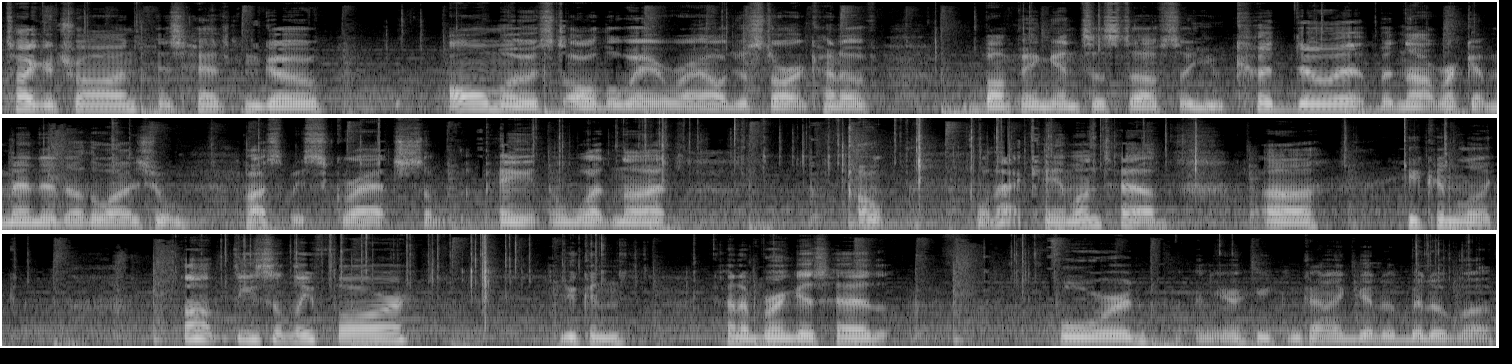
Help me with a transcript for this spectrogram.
Tigatron, his head can go almost all the way around, just start kind of bumping into stuff, so you could do it, but not recommended, otherwise you'll possibly scratch some of the paint and whatnot. Oh, well that came on tab. Uh, he can look up decently far, you can kind of bring his head forward and you know, he can kind of get a bit of a,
